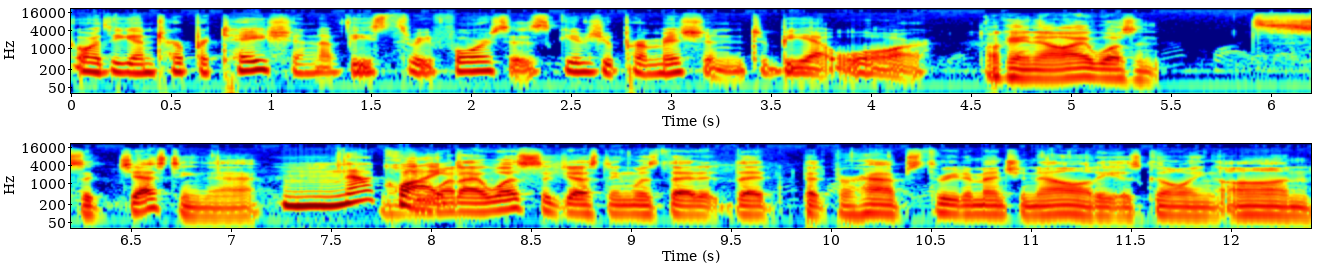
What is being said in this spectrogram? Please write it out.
or the interpretation of these three forces gives you permission to be at war. Okay, now I wasn't suggesting that. Mm, Not quite. What I was suggesting was that it, that that perhaps three dimensionality is going on,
